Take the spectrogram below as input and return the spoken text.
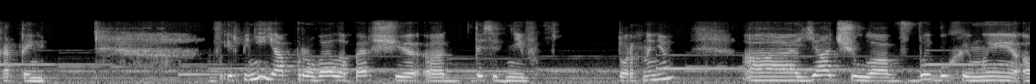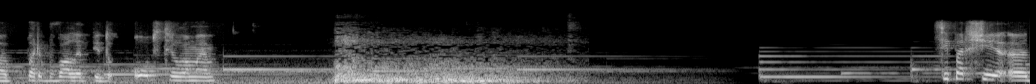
картині. В Ірпіні я провела перші е, 10 днів вторгнення. Е, Я чула вибухи, ми е, перебували під обстрілами. Ці перші е,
